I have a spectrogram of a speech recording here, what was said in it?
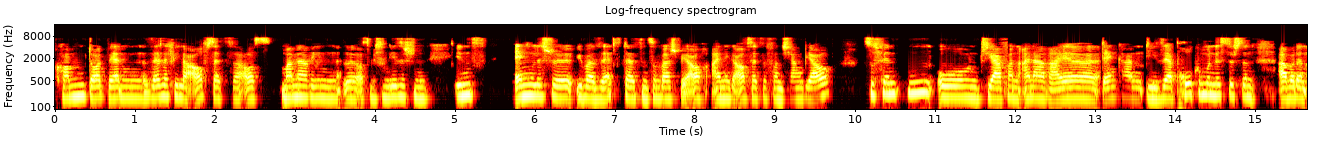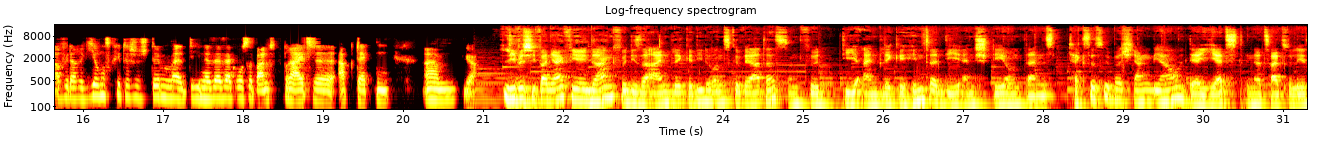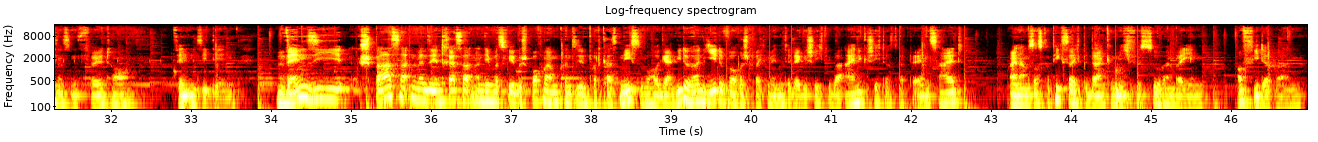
Com. Dort werden sehr, sehr viele Aufsätze aus Mandarin, äh, aus dem Chinesischen ins Englische übersetzt. Da sind zum Beispiel auch einige Aufsätze von Xiang Biao zu finden und ja, von einer Reihe Denkern, die sehr pro-kommunistisch sind, aber dann auch wieder regierungskritische Stimmen, die eine sehr, sehr große Bandbreite abdecken. Ähm, ja. Liebe Shipanyang, vielen Dank für diese Einblicke, die du uns gewährt hast und für die Einblicke hinter die Entstehung deines Textes über Xiangbiao, der jetzt in der Zeit zu lesen ist im Feuilleton. Finden Sie den. Wenn Sie Spaß hatten, wenn Sie Interesse hatten an dem, was wir besprochen haben, können Sie den Podcast nächste Woche gern wiederhören. Jede Woche sprechen wir hinter der Geschichte über eine Geschichte aus der aktuellen Zeit. Mein Name ist Oskar Piekser. Ich bedanke mich fürs Zuhören bei Ihnen. Auf Wiederhören.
